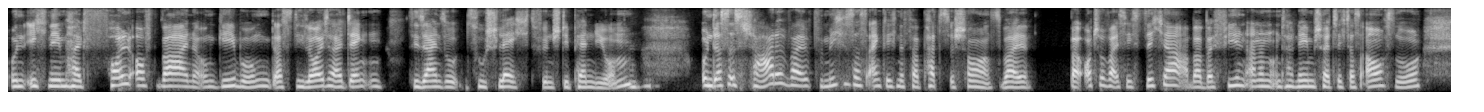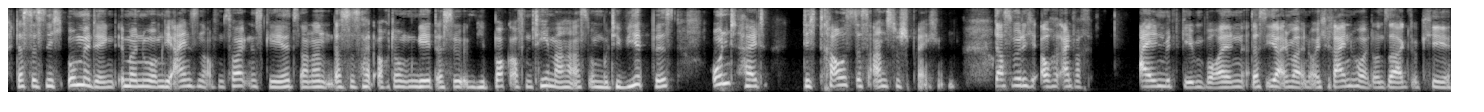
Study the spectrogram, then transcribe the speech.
Und ich nehme halt voll oft wahr in der Umgebung, dass die Leute halt denken, sie seien so zu schlecht für ein Stipendium. Mhm. Und das ist schade, weil für mich ist das eigentlich eine verpatzte Chance, weil bei Otto weiß ich sicher, aber bei vielen anderen Unternehmen schätze ich das auch so, dass es nicht unbedingt immer nur um die Einsen auf dem Zeugnis geht, sondern dass es halt auch darum geht, dass du irgendwie Bock auf ein Thema hast und motiviert bist und halt dich traust, das anzusprechen. Das würde ich auch einfach allen mitgeben wollen, dass ihr einmal in euch reinholt und sagt, okay,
